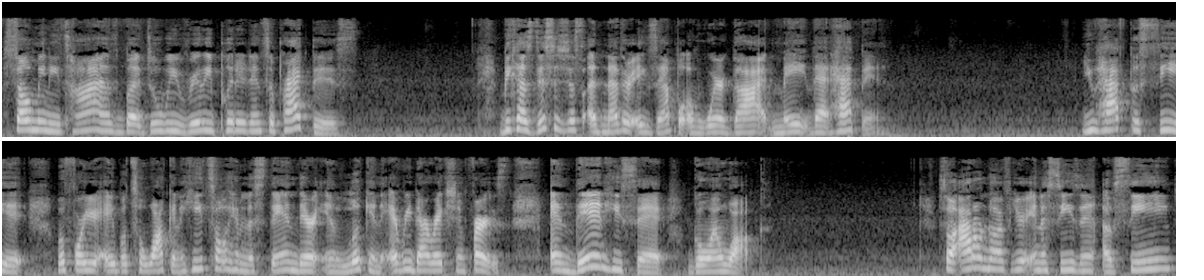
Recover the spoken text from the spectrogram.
so many times, but do we really put it into practice? Because this is just another example of where God made that happen. You have to see it before you're able to walk. And he told him to stand there and look in every direction first. And then he said, Go and walk. So I don't know if you're in a season of seeing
